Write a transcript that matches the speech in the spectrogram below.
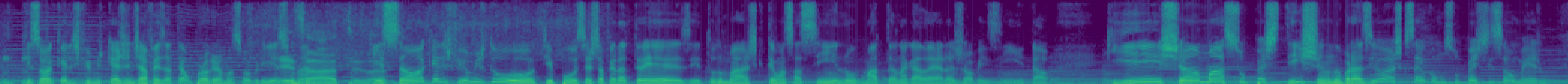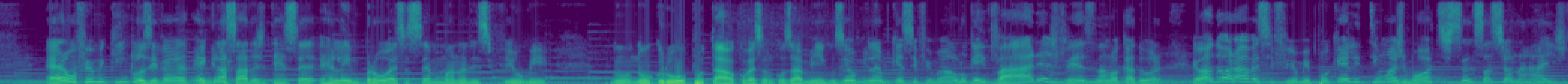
que são aqueles filmes que a gente já fez até um programa sobre isso, né? exato, Que exato. são aqueles filmes do tipo Sexta-feira 13 e tudo mais, que tem um assassino matando a galera jovenzinha e tal, que chama Superstition. No Brasil, eu acho que saiu como Superstição mesmo. Era um filme que, inclusive, é, é engraçado, a gente relembrou essa semana desse filme no, no grupo e tal, conversando com os amigos. E eu me lembro que esse filme eu aluguei várias vezes na locadora. Eu adorava esse filme porque ele tinha umas mortes sensacionais.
